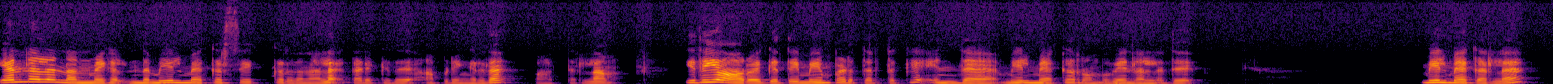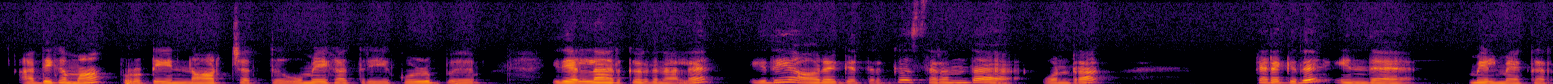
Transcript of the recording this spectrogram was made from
என்னென்ன நன்மைகள் இந்த மீல் மேக்கர் சேர்க்கறதுனால கிடைக்குது அப்படிங்கிறத பார்த்துடலாம். இதய ஆரோக்கியத்தை மேம்படுத்துறதுக்கு இந்த மீல் மேக்கர் ரொம்பவே நல்லது. மீல் மேக்கரில் அதிகமாக புரோட்டீன் நார்ச்சத்து ஒமேகா த்ரீ கொழுப்பு இது எல்லாம் இருக்கிறதுனால இதய ஆரோக்கியத்திற்கு சிறந்த ஒன்றாக கிடைக்குது இந்த மீல் மேக்கர்.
